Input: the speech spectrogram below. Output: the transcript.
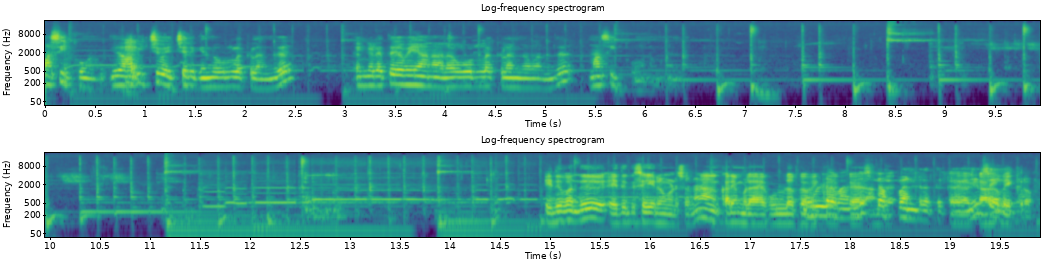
மசிக்கணும். இதை அவிச்சு வச்சிருக்கு இந்த உருளைக்கிழங்கு. எங்களோட தேவையான அளவு உருளைக்கிழங்கை வந்து மசிக்கணும். இது வந்து எதுக்கு செய்யறோம்னு சொன்னா நாங்கள் கறி மிளகாய் உள்ளக்க உள்ள வைக்கிறோம்.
